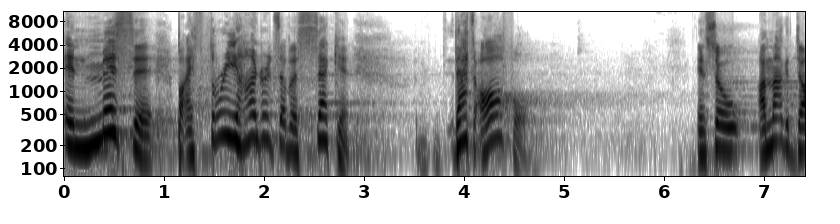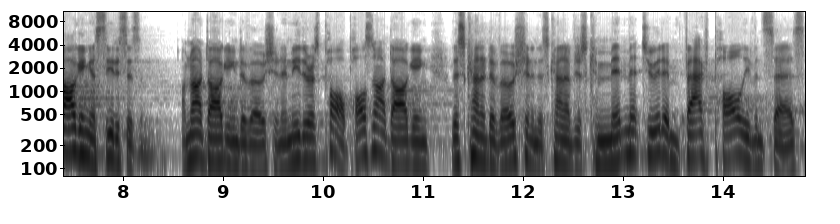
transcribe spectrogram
and miss it by three hundredths of a second. That's awful. And so I'm not dogging asceticism. I'm not dogging devotion, and neither is Paul. Paul's not dogging this kind of devotion and this kind of just commitment to it. In fact, Paul even says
